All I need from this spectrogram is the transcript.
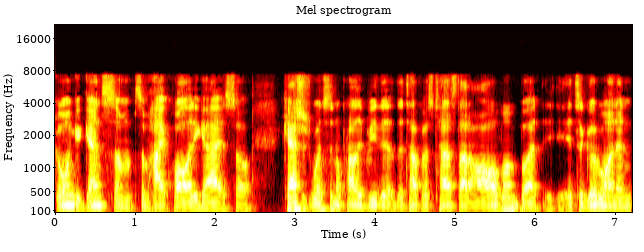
going against some some high quality guys. So Cassius Winston will probably be the, the toughest test out of all of them, but it's a good one. And,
